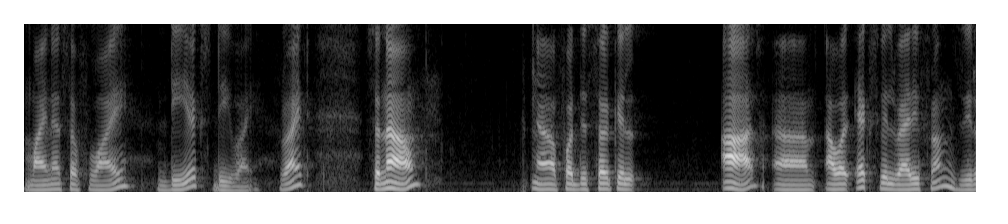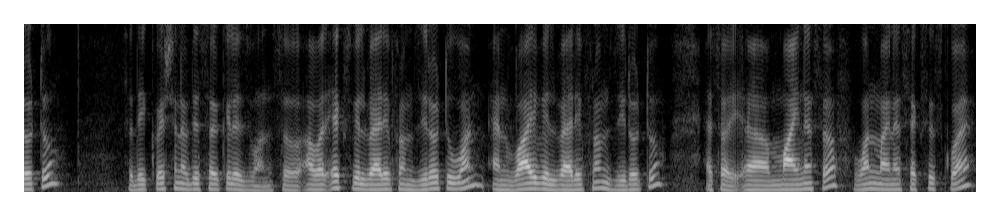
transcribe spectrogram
minus of y dx dy right. So, now uh, for this circle R uh, our x will vary from 0 to so the equation of this circle is 1. So, our x will vary from 0 to 1 and y will vary from 0 to uh, sorry uh, minus of 1 minus x square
